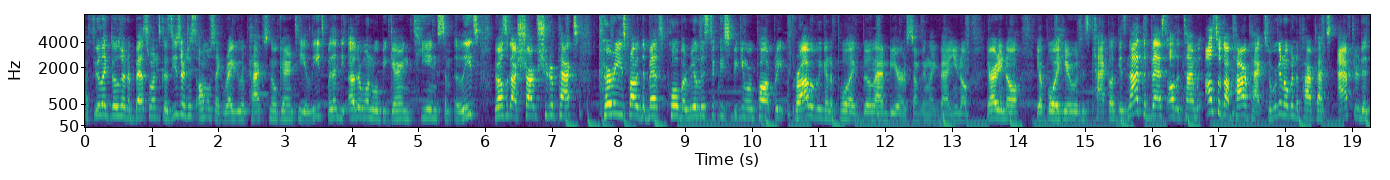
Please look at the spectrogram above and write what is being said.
I feel like those are the best ones because these are just almost like regular packs, no guarantee elites. But then the other one will be guaranteeing some elites. We also got sharpshooter packs. Curry is probably the best pull, but realistically speaking, we're probably, probably going to pull like Bill Laimbeer or something like that. You know, you already know your boy here with his pack luck is not the best all the time. We also got power packs, so we're going to open the power packs after the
